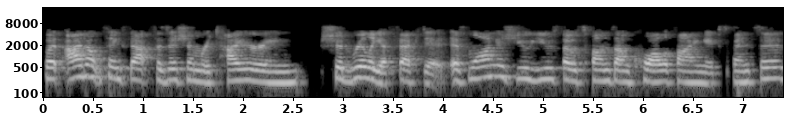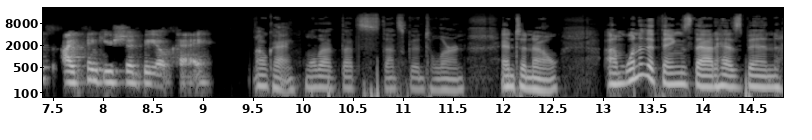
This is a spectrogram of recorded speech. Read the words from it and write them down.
But I don't think that physician retiring should really affect it. As long as you use those funds on qualifying expenses, I think you should be okay. Okay, well that that's that's good to learn and to know. Um, one of the things that has been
